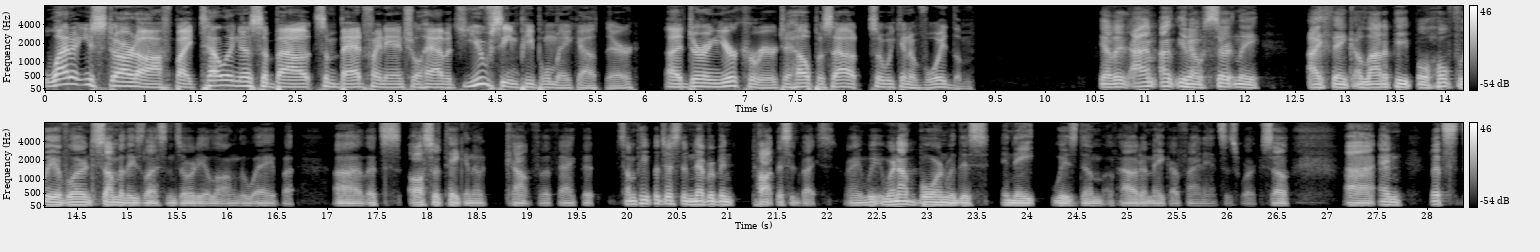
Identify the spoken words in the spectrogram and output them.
why don't you start off by telling us about some bad financial habits you've seen people make out there uh, during your career to help us out so we can avoid them? Yeah, I'm. I, you know, certainly, I think a lot of people hopefully have learned some of these lessons already along the way, but uh, let's also take into account for the fact that some people just have never been taught this advice, right? We, are not born with this innate wisdom of how to make our finances work. So, uh, and let's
